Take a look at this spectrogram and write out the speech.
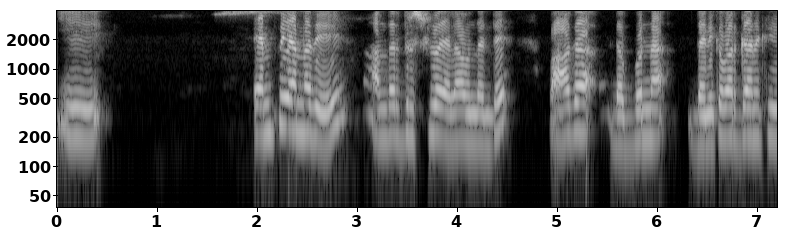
ఈ ఎంపీ అన్నది అందరి దృష్టిలో ఎలా ఉందంటే బాగా డబ్బున్న ధనిక వర్గానికి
